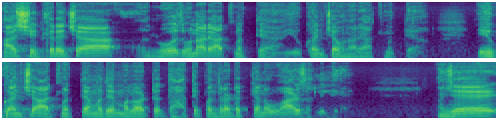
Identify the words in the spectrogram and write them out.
आज शेतकऱ्याच्या रोज होणाऱ्या आत्महत्या युवकांच्या होणाऱ्या आत्महत्या युवकांच्या आत्महत्यामध्ये मला वाटतं दहा ते पंधरा टक्क्यानं वाढ झालेली आहे. म्हणजे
